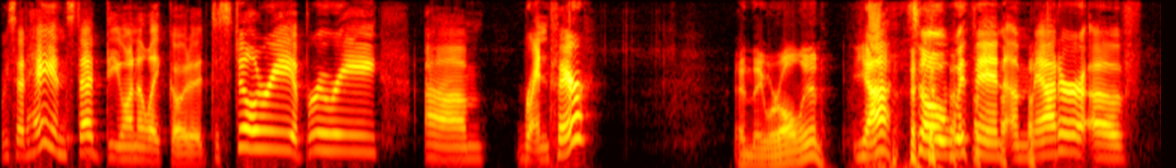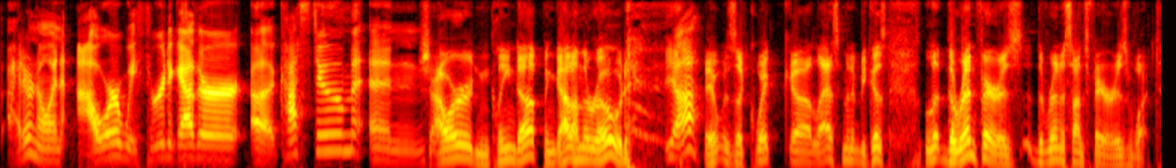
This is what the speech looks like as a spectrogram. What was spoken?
we said, hey, instead, do you want to like go to a distillery, a brewery, um, Ren Fair? And they were all in. Yeah. So within a matter of I don't know, an hour. We threw together a costume and Showered and cleaned up and got on the road. yeah, it was a quick uh, last minute because l- the Ren Fair is the Renaissance Fair is what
